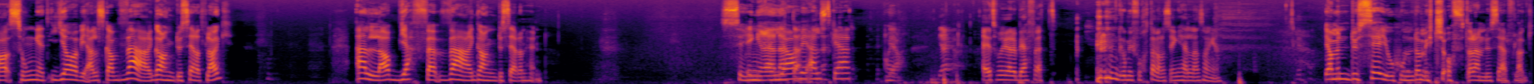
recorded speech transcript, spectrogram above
ha sunget Ja, vi elsker hver gang du ser et flagg? Eller bjeffe hver gang du ser en hund? Synge Ja, vi elsker. Å ja. Jeg tror jeg hadde bjeffet. Det går mye fortere enn å synge hele den sangen. Ja, men du ser jo hunder mye oftere enn du ser flagg.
